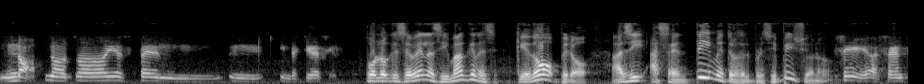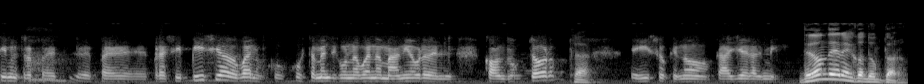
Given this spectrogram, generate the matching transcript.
No, no, todavía está en investigación por lo que se ve en las imágenes, quedó, pero allí a centímetros del precipicio, ¿no? Sí, a centímetros del precipicio, bueno, justamente con una buena maniobra del conductor, claro. E hizo que no cayera el mismo. ¿De dónde era el conductor?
